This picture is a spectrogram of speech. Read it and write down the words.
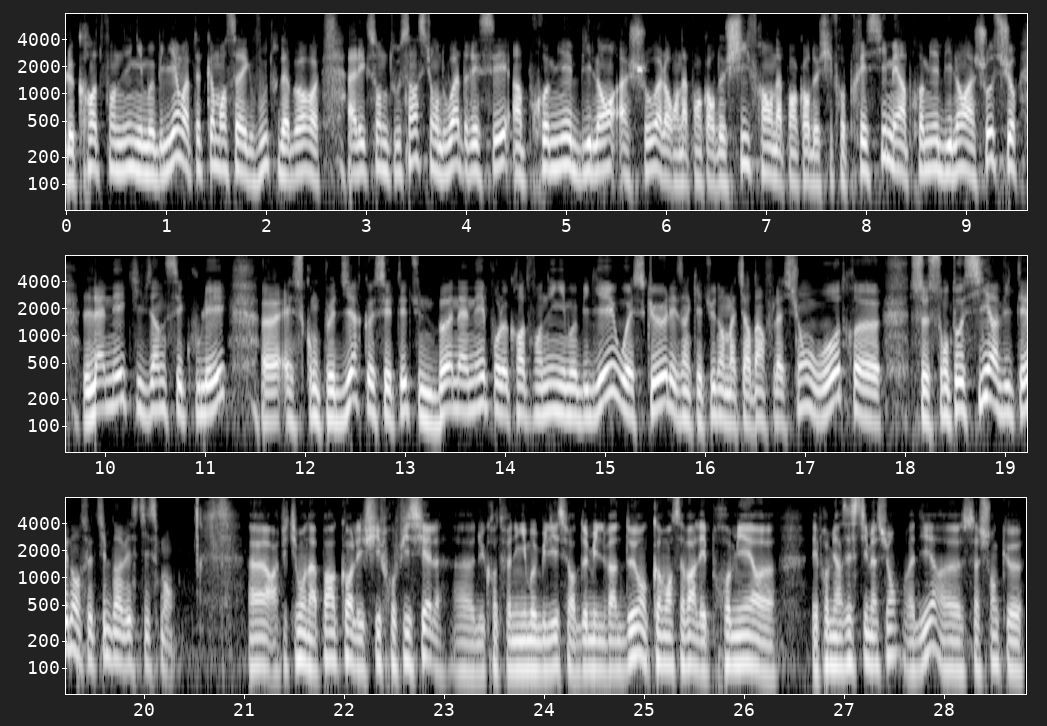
le crowdfunding immobilier. On va peut-être commencer avec vous. Tout d'abord, Alexandre Toussaint, si on doit dresser un premier bilan à chaud, alors on n'a pas encore de chiffres, hein, on n'a pas encore de chiffres précis, mais un premier bilan à chaud sur l'année qui vient de s'écouler. Euh, est-ce qu'on peut dire que c'était une bonne année pour le crowdfunding immobilier ou est-ce que les inquiétudes en matière d'inflation ou autres euh, se sont aussi invitées dans ce type d'investissement? Alors effectivement, on n'a pas encore les chiffres officiels euh, du crowdfunding immobilier sur 2022. On commence à voir les premières, euh, les premières estimations, on va dire, sachant que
